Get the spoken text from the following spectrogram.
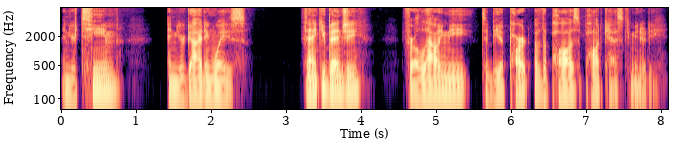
and your team and your guiding ways. Thank you, Benjy, for allowing me to be a part of the Pause podcast community.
